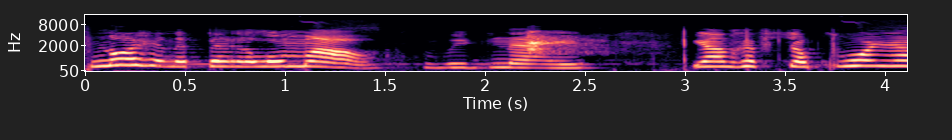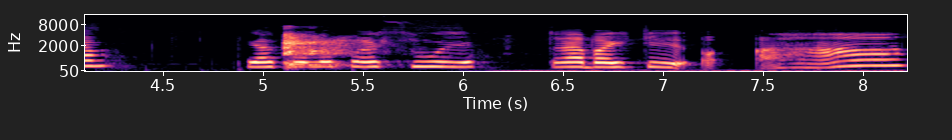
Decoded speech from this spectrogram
ноги не переламав від неї. Я вже все поняв, як воно працює. Треба йти. Ага.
